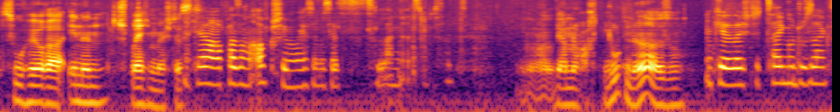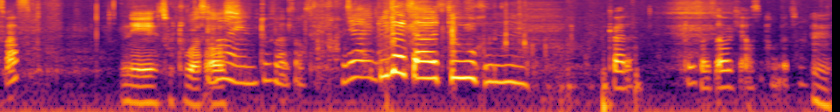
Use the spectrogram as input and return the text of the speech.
ZuhörerInnen sprechen möchtest? Ich habe noch ein paar Sachen aufgeschrieben, aber ich weiß nicht, was jetzt zu lange ist. ich. Ja, Wir haben noch acht Minuten, ne? Also. Okay, soll ich dir zeigen und du sagst was? Nee, such du was aus. Nein, du sollst aussuchen. Nein, du sollst aussuchen. Warte. Du sollst auch wirklich aussuchen, bitte. Mhm.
